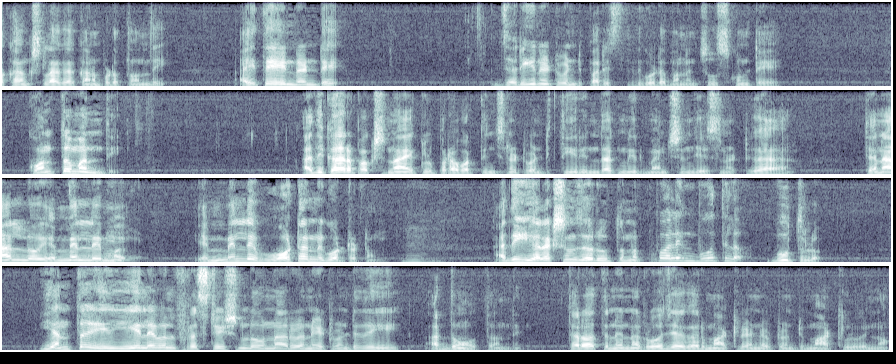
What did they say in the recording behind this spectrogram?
ఆకాంక్షలాగా కనపడుతోంది. అయితే ఏంటంటే జరిగినటువంటి పరిస్థితి కూడా మనం చూసుకుంటే కొంతమంది అధికార పక్ష నాయకులు ప్రవర్తించినటువంటి తీరు ఇందాక మీరు మెన్షన్ చేసినట్టుగా తెనాల్లో ఎమ్మెల్యే ఎమ్మెల్యే. ఓటర్ని కొట్టడం అది ఎలక్షన్ జరుగుతున్నప్పుడు. పోలింగ్ బూత్లో బూత్లో. ఎంత ఏ- లెవెల్ ఫ్రస్ట్రేషన్లో ఉన్నారు అనేటువంటిది అర్థమవుతుంది. తర్వాత నిన్న రోజా గారు మాట్లాడినటువంటి మాటలు విన్నాం.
